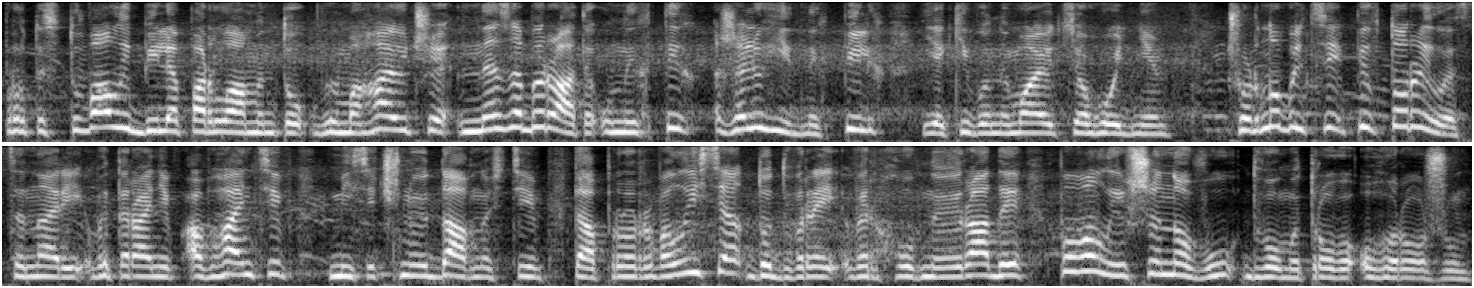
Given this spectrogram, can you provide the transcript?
протестували біля парламенту, вимагаючи не забирати у них тих жалюгідних пільг, які вони мають сьогодні. Чорнобильці повторили сценарій ветеранів-афганців місячної давності та прорвалися до дверей Верховної Ради, поваливши нову двометрову огорожу.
